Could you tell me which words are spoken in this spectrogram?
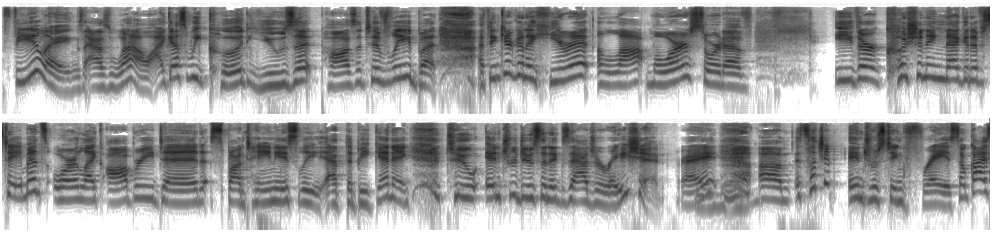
feelings as well. I guess we could use it positively, but I think you're going to hear it a lot more sort of either cushioning negative statements or like Aubrey did spontaneously at the beginning to introduce an exaggeration, right? Mm-hmm. Um, it's such an interesting phrase. So, guys,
